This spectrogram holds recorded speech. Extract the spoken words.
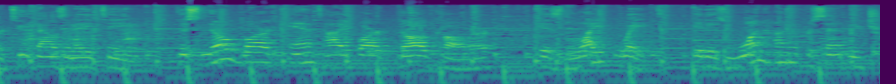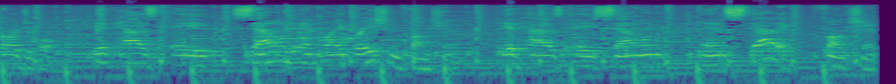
for 2018. This no bark anti bark dog collar is lightweight. It is 100% rechargeable. It has a sound and vibration function. It has a sound and static function.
